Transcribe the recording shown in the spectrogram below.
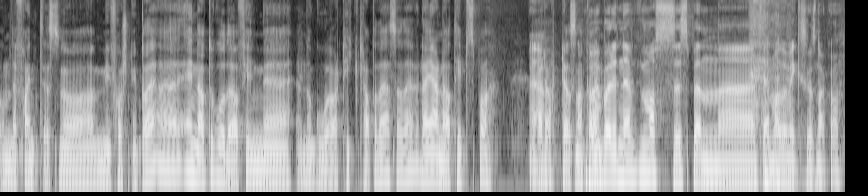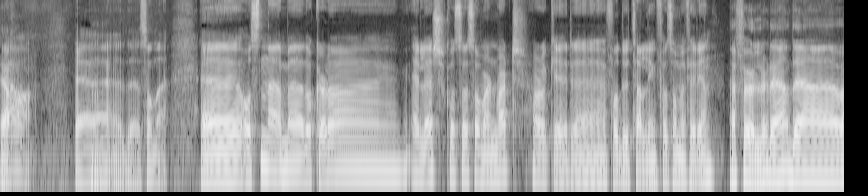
om det fantes noe mye forskning på det. Jeg enda til gode å finne eh, noen gode artikler på det, så det vil jeg gjerne ha tips på. Det er artig å Nå snakke har vi om. bare nevnt masse spennende tema som vi ikke skal snakke om. Ja. Ja, det, det er sånn det er. Åssen er det med dere, da? Ellers, hvordan har sommeren vært? Har dere eh, fått uttelling for sommerferien? Jeg føler det. det er,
